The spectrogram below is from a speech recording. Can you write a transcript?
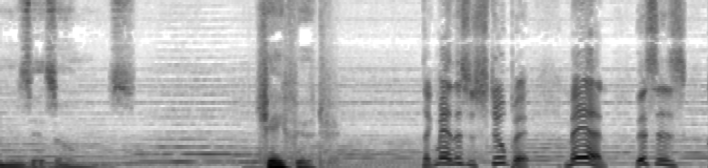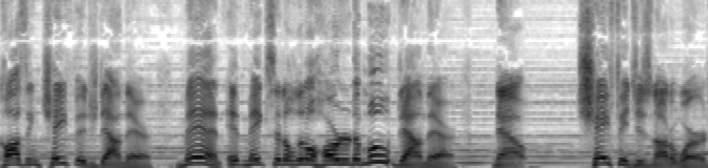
Simmsisms. Chafage. Like, man, this is stupid. Man, this is causing chafage down there. Man, it makes it a little harder to move down there. now chafage is not a word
